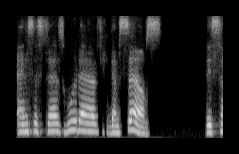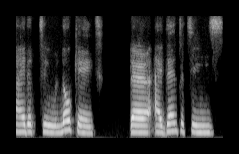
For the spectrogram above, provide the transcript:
ancestors would have themselves decided to locate their identities,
